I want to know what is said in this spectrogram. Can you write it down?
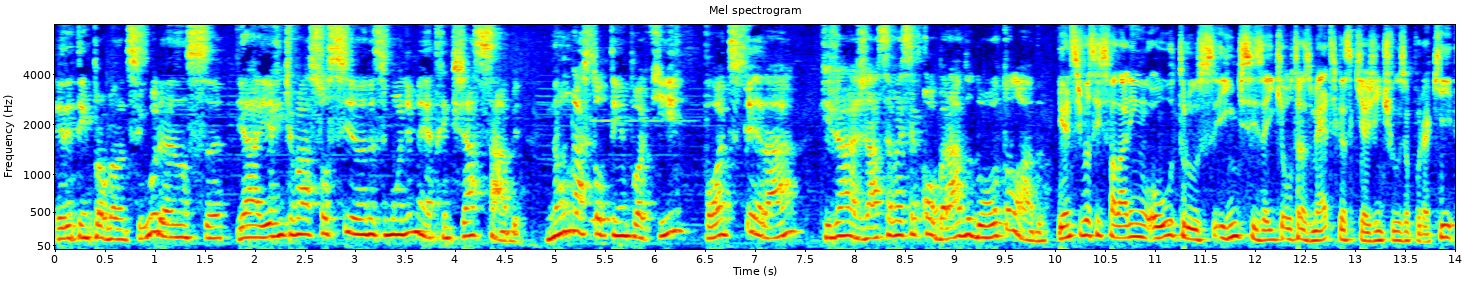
ele tem problema de segurança, e aí a gente vai associando esse monte de métrica, a gente já sabe. Não gastou tempo aqui, pode esperar que já já você vai ser cobrado do outro lado. E antes de vocês falarem outros índices aí, que outras métricas que a gente usa por aqui,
